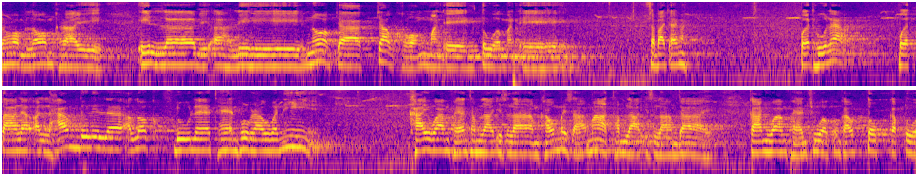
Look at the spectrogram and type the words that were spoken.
ล้อมล้อมใคร อิลลาบิอาลีนอกจากเจ้าของมันเอง ตัวมันเอง สบายใจไหมเปิดหูแล้ว เปิดตาแล้ว อัลฮัมดุลิลลาอัลลอฮ์ดูแลแทนพวกเราวันนี้ใครวางแผนทำลายอิสลาม เขาไม่สามารถทำลายอิสลามได้ การวางแผนชั่วของเขาตกกับตัว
